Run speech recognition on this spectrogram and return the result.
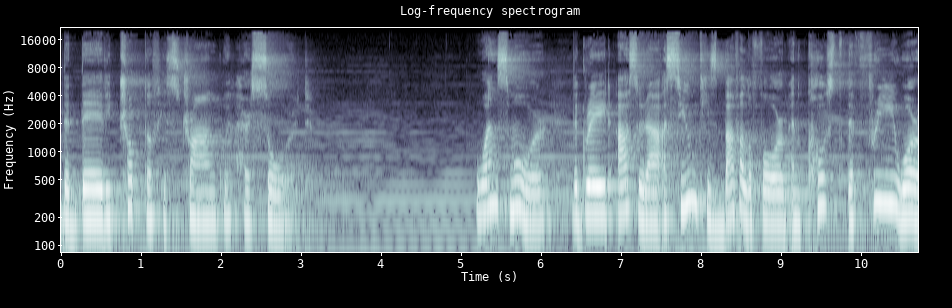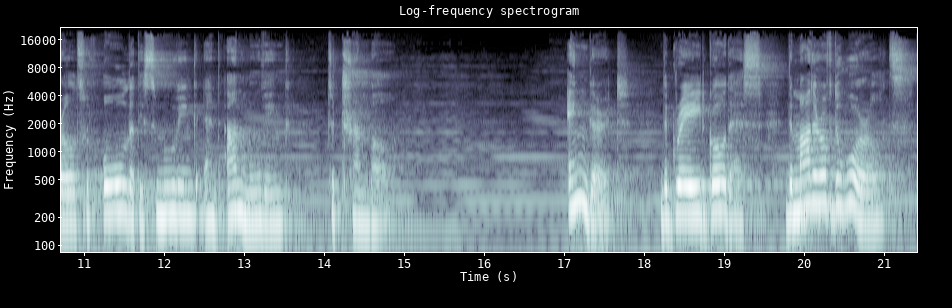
the Devi chopped off his trunk with her sword. Once more, the great Asura assumed his buffalo form and caused the three worlds with all that is moving and unmoving to tremble. Angered, the great goddess, the mother of the worlds,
